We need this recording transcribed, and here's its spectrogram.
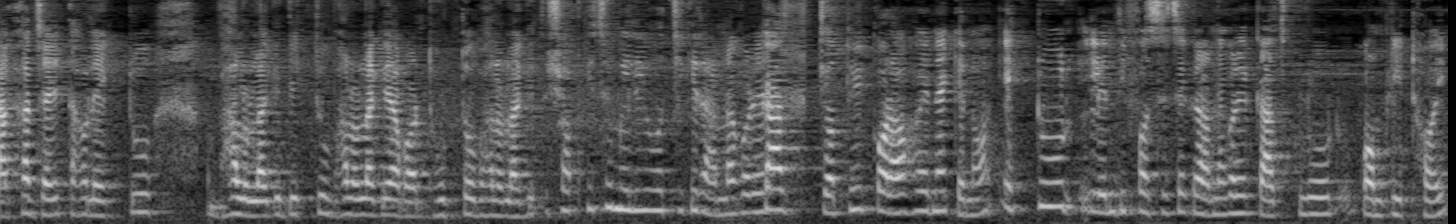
রাখা যায়, তাহলে একটু ভালো লাগে, দেখতেও ভালো লাগে, আবার ধরতেও ভালো লাগে। তো সব কিছু মিলিয়ে হচ্ছে কি রান্নাঘরের কাজ যতই করা হয় না কেন, একটু লেন্দি প্রসেসে রান্নাঘরের কাজগুলো কমপ্লিট হয়।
